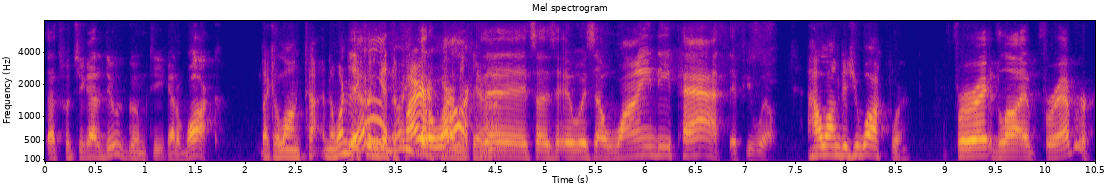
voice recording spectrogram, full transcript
That's what you got to do with Gumti. You got to walk. Like a long time. No wonder they couldn't get the no, you fire department walk. there. huh? It's a, it was a windy path, if you will, How long did you walk for? for a forever,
